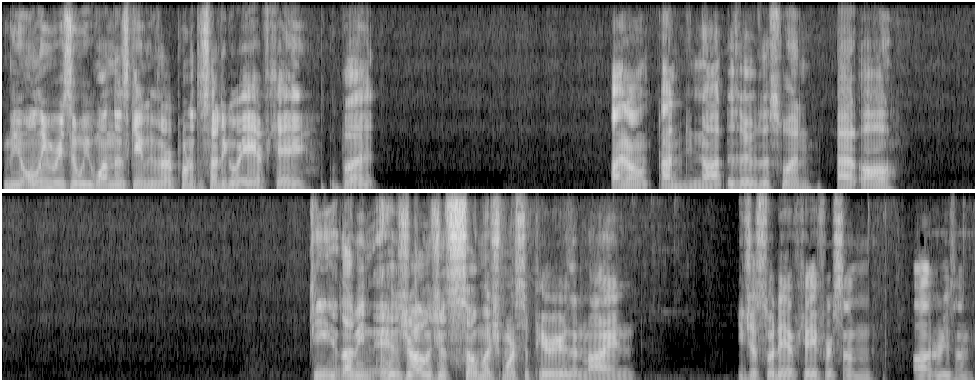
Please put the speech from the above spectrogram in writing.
The only reason we won this game is our opponent decided to go AFK, but I don't, I do not deserve this one at all. He, I mean, his draw was just so much more superior than mine. He just went AFK for some odd reason.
